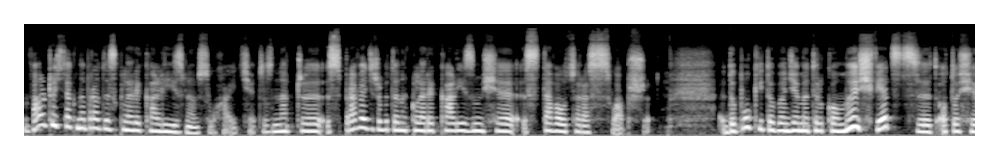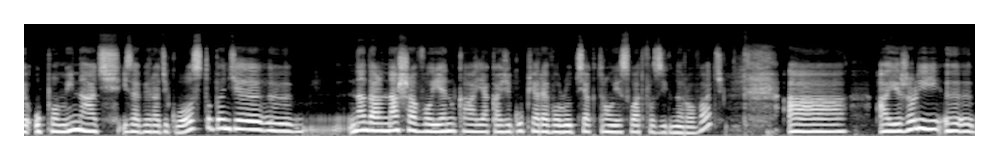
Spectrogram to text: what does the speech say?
walczyć tak naprawdę z klerykalizmem, słuchajcie, to znaczy sprawiać, żeby ten klerykalizm się stawał coraz słabszy. Dopóki to będziemy tylko my, świeccy, o to się upominać i zabierać głos, to będzie nadal nasza wojenka, jakaś głupia rewolucja, którą jest łatwo zignorować, a a jeżeli y,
